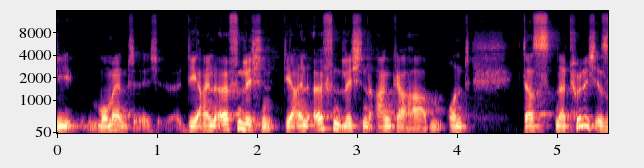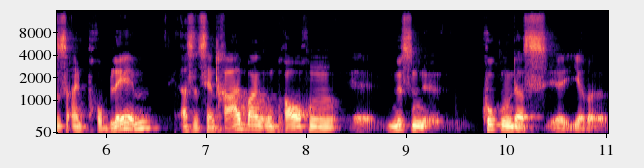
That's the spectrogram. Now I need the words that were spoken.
die Moment, ich, die einen öffentlichen, die einen öffentlichen Anker haben und das natürlich ist es ein Problem. Also Zentralbanken brauchen, äh, müssen gucken, dass äh, ihre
